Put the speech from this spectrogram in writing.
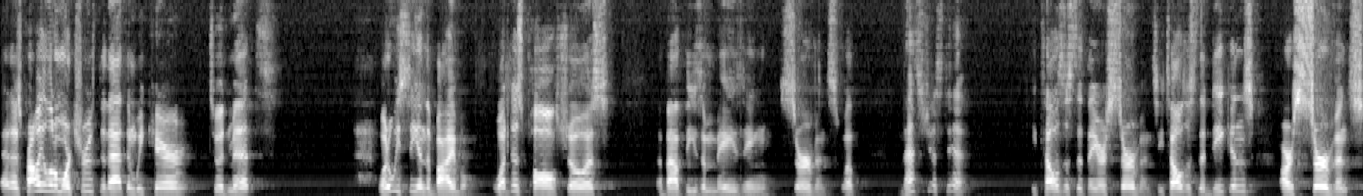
And there's probably a little more truth to that than we care to admit? What do we see in the Bible? What does Paul show us about these amazing servants? Well, that's just it. He tells us that they are servants. He tells us that deacons are servants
